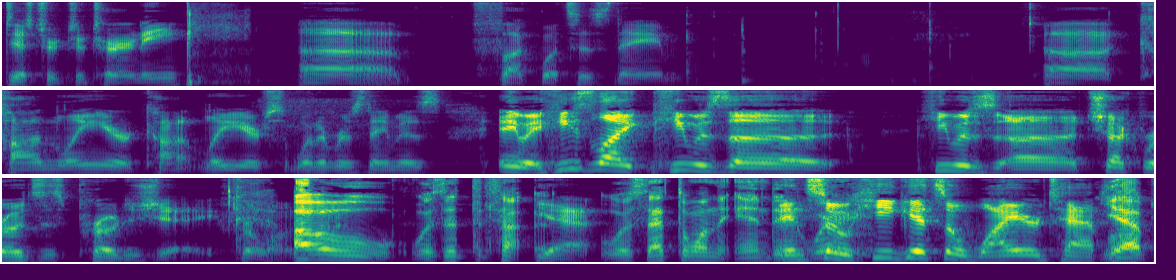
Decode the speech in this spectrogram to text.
district attorney. Uh, fuck, what's his name? Uh, Conley or Contley or whatever his name is. Anyway, he's like he was uh he was uh Chuck Rhoades' protege for a long time. oh, was it the time? Yeah. Was that the one that ended? and so he gets a wiretap on Yep,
